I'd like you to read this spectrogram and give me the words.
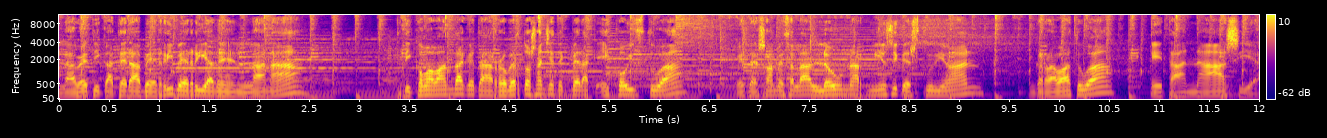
Labetik atera berri berria den lana Trikoma bandak eta Roberto Sánchezek berak ekoiztua eta esan bezala Lone Arc Music Studioan grabatua eta nahasia.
